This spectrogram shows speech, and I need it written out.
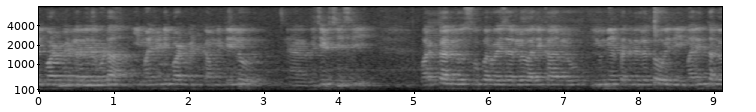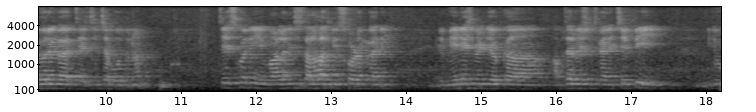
డిపార్ట్మెంట్ల మీద కూడా ఈ మల్టీ డిపార్ట్మెంట్ కమిటీలు విజిట్ చేసి వర్కర్లు సూపర్వైజర్లు అధికారులు యూనియన్ ప్రతినిధులతో ఇది మరింత వివరంగా చర్చించబోతున్నాం. చేసుకొని వాళ్ళ నుంచి సలహాలు తీసుకోవడం కానీ ఇటు మేనేజ్మెంట్ యొక్క అబ్జర్వేషన్స్ కానీ చెప్పి ఇటు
